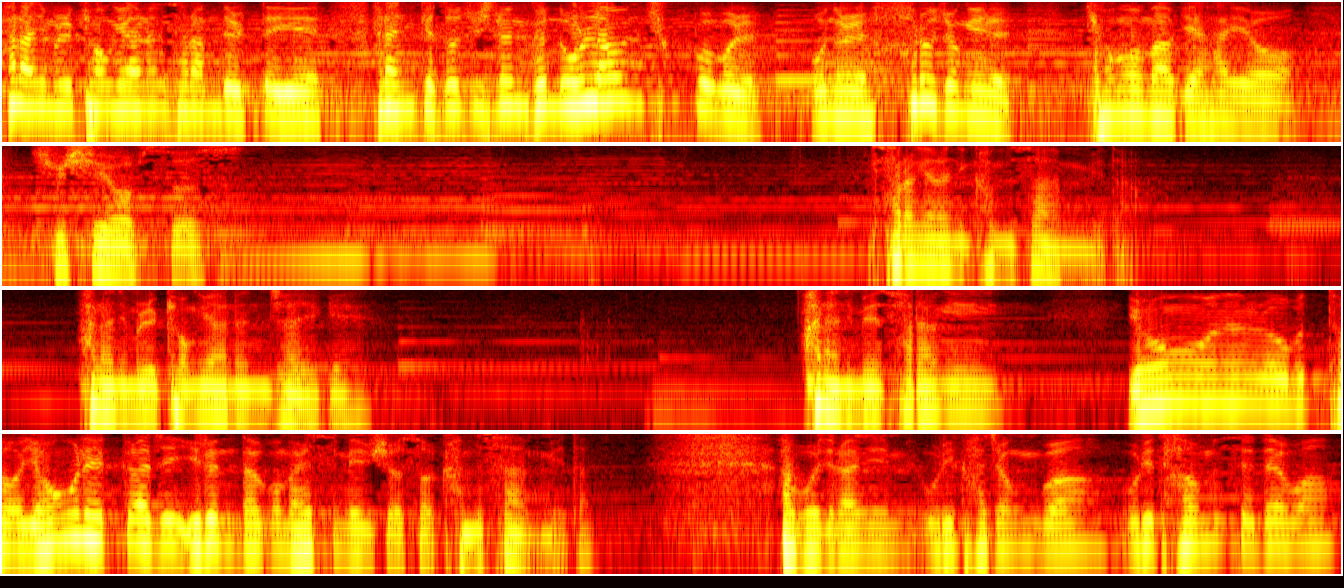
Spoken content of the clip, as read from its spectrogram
하나님을 경외하는 사람들 때에 하나님께서 주시는 그 놀라운 축복을 오늘 하루 종일 경험하게 하여 주시옵소서. 사랑의 하나님 감사합니다. 하나님을 경외하는 자에게 하나님의 사랑이 영원으로부터 영원에까지 이른다고 말씀해 주셔서 감사합니다. 아버지 하나님, 우리 가정과 우리 다음 세대와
